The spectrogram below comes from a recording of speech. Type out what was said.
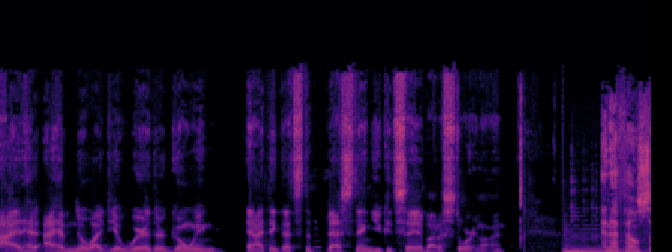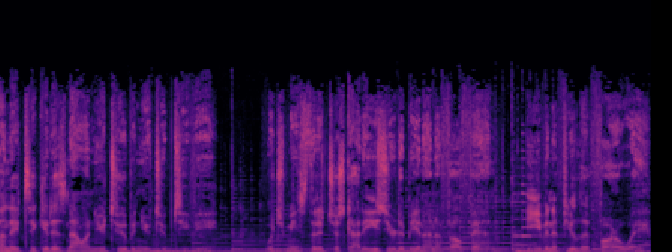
I had I have no idea where they're going, and I think that's the best thing you could say about a storyline. NFL Sunday Ticket is now on YouTube and YouTube TV, which means that it just got easier to be an NFL fan, even if you live far away.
